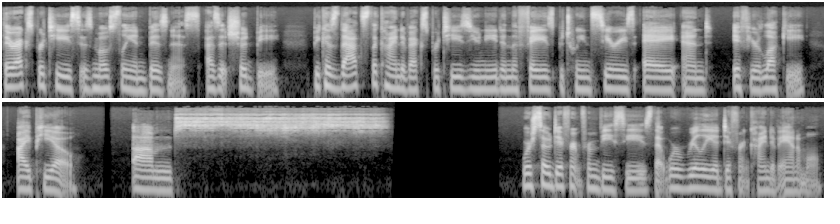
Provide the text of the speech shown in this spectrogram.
Their expertise is mostly in business, as it should be, because that's the kind of expertise you need in the phase between Series A and, if you're lucky, IPO. Um, we're so different from VCs that we're really a different kind of animal.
